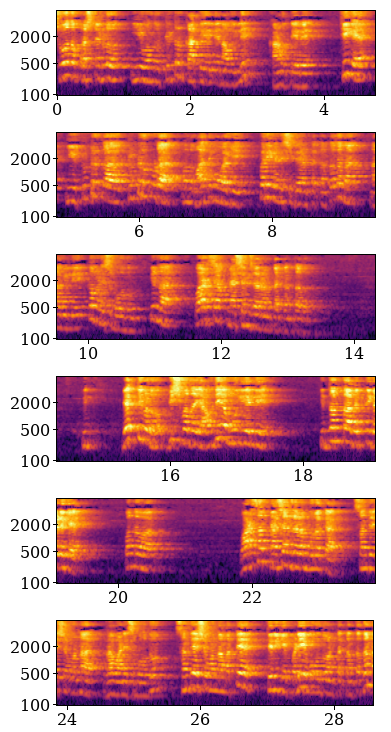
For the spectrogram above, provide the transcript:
ಶೋಧ ಪ್ರಶ್ನೆಗಳು ಈ ಒಂದು ಟ್ವಿಟರ್ ಖಾತೆಯಲ್ಲಿ ನಾವು ಇಲ್ಲಿ ಕಾಣುತ್ತೇವೆ. ಹೀಗೆ ಈ ಟ್ವಿಟರ್ ಟ್ವಿಟರ್ ಕೂಡ ಒಂದು ಮಾಧ್ಯಮವಾಗಿ ಪರಿಗಣಿಸಿದೆ ಅಂತಕ್ಕಂಥದನ್ನ ನಾವಿಲ್ಲಿ ಗಮನಿಸಬಹುದು. ಇನ್ನ ವಾಟ್ಸ್ಆಪ್ ಮೆಸೆಂಜರ್ ಅಂತಕ್ಕಂಥದ್ದು. ವ್ಯಕ್ತಿಗಳು ವಿಶ್ವದ ಯಾವುದೇ ಮೂಲೆಯಲ್ಲಿ ಇದ್ದಂತ ವ್ಯಕ್ತಿಗಳಿಗೆ ಒಂದು ವಾಟ್ಸ್ಆಪ್ ಮೆಸೆಂಜರ್ ಮೂಲಕ ಸಂದೇಶವನ್ನ ರವಾನಿಸಬಹುದು. ಸಂದೇಶವನ್ನ ಮತ್ತೆ ತಿರುಗಿ ಪಡೆಯಬಹುದು ಅಂತಕ್ಕಂಥದ್ದನ್ನ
